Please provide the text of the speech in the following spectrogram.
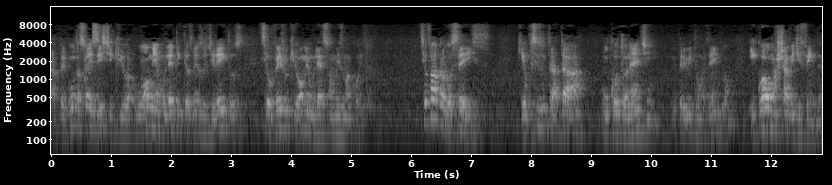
a pergunta só existe que o, o, homem e a mulher têm que ter os mesmos direitos se eu vejo que homem e mulher são a mesma coisa. Se eu falar para vocês que eu preciso tratar um cotonete, me permitam um exemplo, igual uma chave de fenda,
